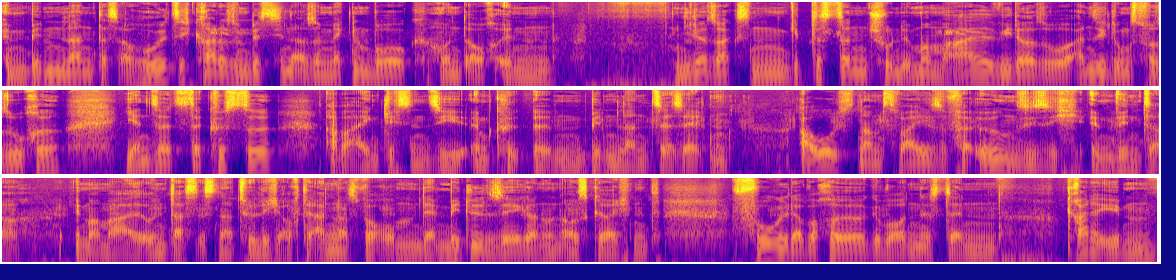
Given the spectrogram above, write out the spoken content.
im Binnenland. Das erholt sich gerade so ein bisschen, also in Mecklenburg und auch in Niedersachsen gibt es dann schon immer mal wieder so Ansiedlungsversuche jenseits der Küste, aber eigentlich sind sie im, im Binnenland sehr selten. Ausnahmsweise verirren sie sich im Winter immer mal. Und das ist natürlich auch der Anlass, warum der Mittelsäger nun ausgerechnet Vogel der Woche geworden ist. Denn gerade eben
